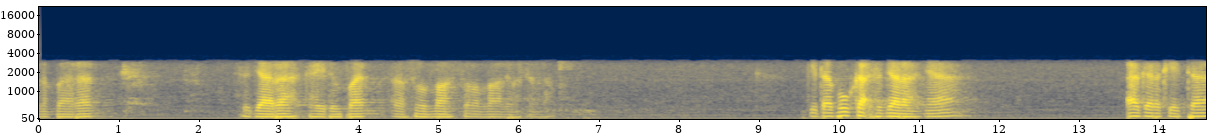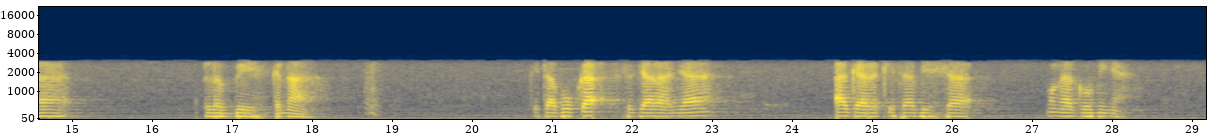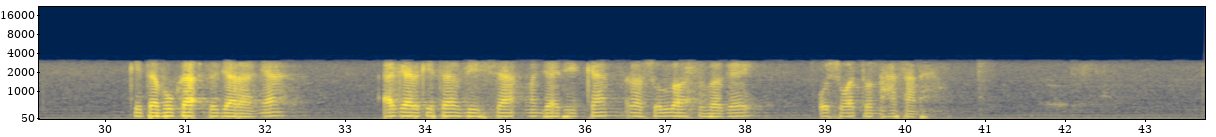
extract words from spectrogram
lembaran sejarah kehidupan Rasulullah Sallallahu Alaihi Wasallam. Kita buka sejarahnya agar kita lebih kenal. Kita buka sejarahnya agar kita bisa mengaguminya. Kita buka sejarahnya agar kita bisa menjadikan Rasulullah sebagai uswatun hasanah.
